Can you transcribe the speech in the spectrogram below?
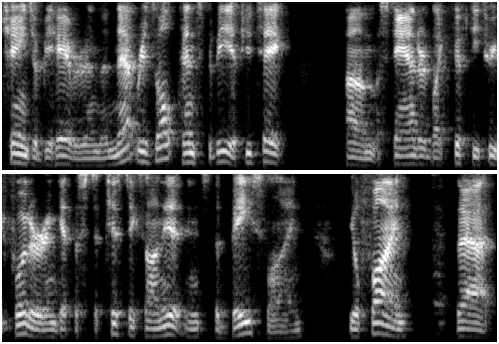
change of behavior. And the net result tends to be if you take um, a standard like 53 footer and get the statistics on it, and it's the baseline, you'll find that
